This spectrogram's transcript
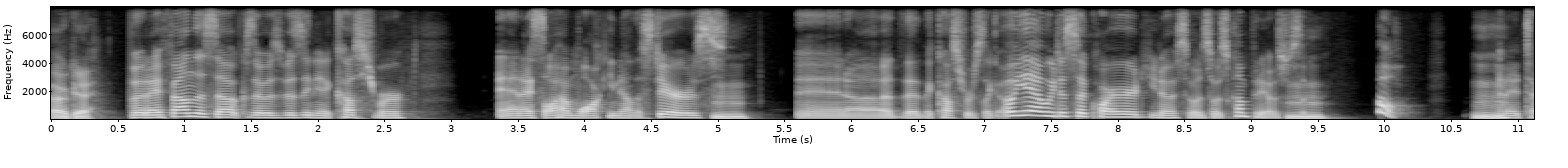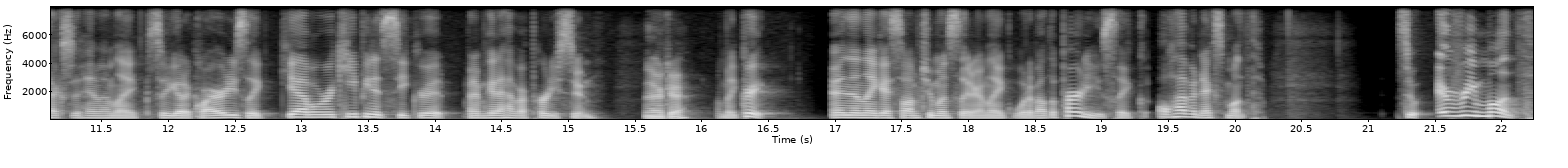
Okay. but I found this out because I was visiting a customer, and I saw him walking down the stairs, and uh, the the customer's like, "Oh yeah, we just acquired you know so and so's company." I was just like, "Oh," and I texted him. I'm like, "So you got acquired?" He's like, "Yeah, but we're keeping it secret, but I'm gonna have a party soon." Okay. I'm like, great. And then like I saw him two months later. I'm like, what about the party? He's like, I'll have it next month. So every month,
